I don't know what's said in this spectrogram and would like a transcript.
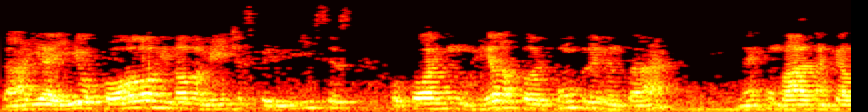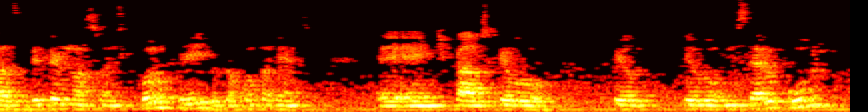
Tá? E aí ocorre novamente as perícias, ocorre um relatório complementar, né, com base naquelas determinações que foram feitas, os apontamentos é, indicados pelo, pelo, pelo Ministério Público,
